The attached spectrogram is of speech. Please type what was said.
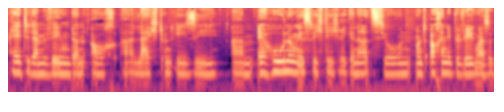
hält deine Bewegung dann auch äh, leicht und easy. Ähm, Erholung ist wichtig, Regeneration und auch in der Bewegung, also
